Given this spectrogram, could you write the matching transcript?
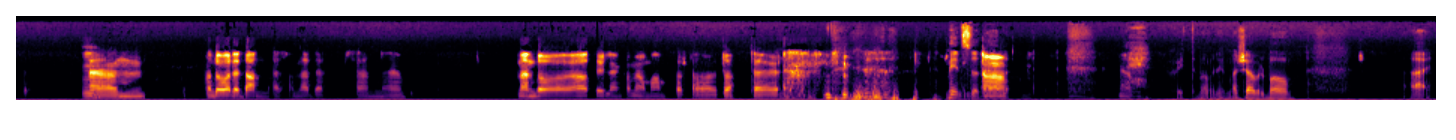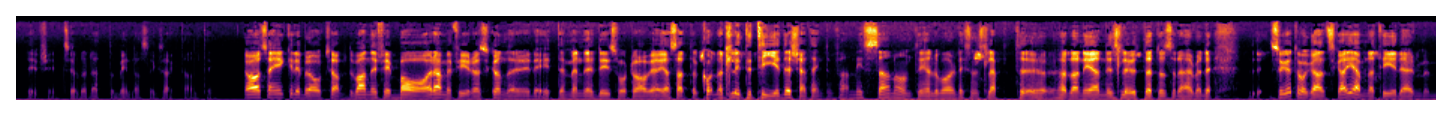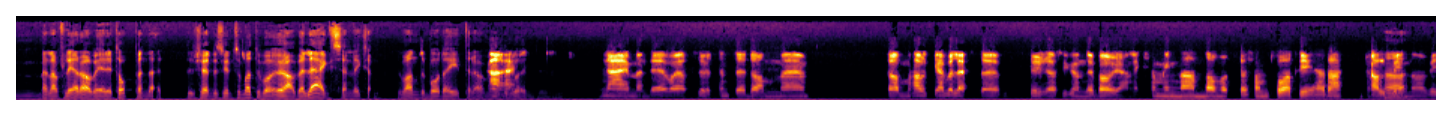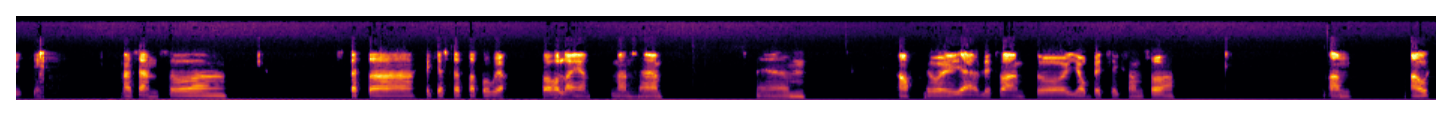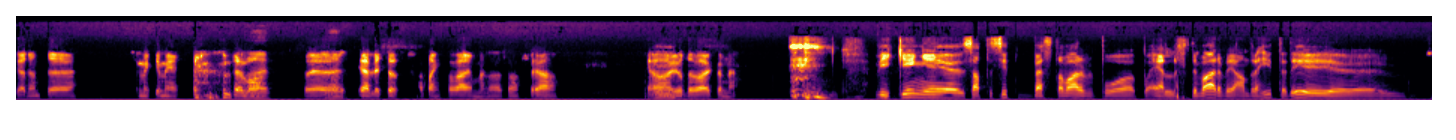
Mm. Um, och då var det Danne som ledde. Sen, eh, men då, ja tydligen kom jag om han på första varvet då. Minns du? Ja. eller? Ja. Skiter man väl i. Man kör väl bara om. Nej, det är i och för sig inte så jävla lätt att minnas exakt allting. Ja, sen gick det bra också. Du vann i sig bara med fyra sekunder i det heatet, Men det är svårt att avgöra. Jag satt och kollade lite tider så jag tänkte, fan missade jag någonting? Eller var det liksom släppt, höll han igen i slutet och sådär. Men det såg ut att vara ganska jämna tider mellan flera av er i toppen där. Det kändes ju inte som att du var överlägsen liksom. Du vann du båda heaten. Nej. var- nej, men det var jag absolut inte. De, eh, de halkade väl efter fyra sekunder i början liksom innan de var uppe som tvåa, trea där. Albin och Viking. Men sen så eh, stötta, fick jag stötta på ja, för att hålla igen. Men eh, ehm, ja, det var ju jävligt varmt och jobbigt liksom så man, man orkade inte så mycket mer. det var Nej. så, eh, jävligt tufft med tanke på värmen och så. Så jag, jag Mm. gjorde vad jag kunde. Viking eh, satte sitt bästa varv på, på elfte varv i andra heatet. Det är, eh,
